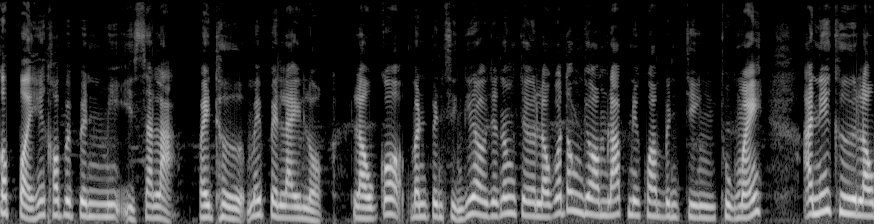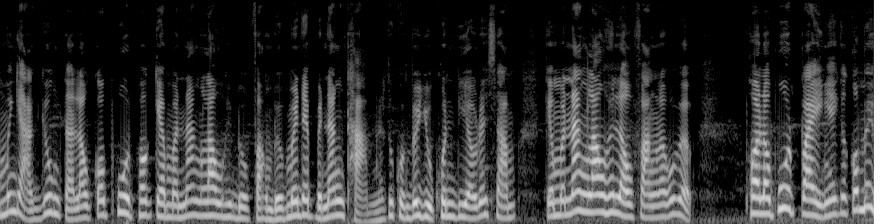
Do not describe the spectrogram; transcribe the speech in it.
ก็ปล่อยให้เขาไปเป็นมีอิสระไปเถอะไม่เป็นไรหรอก เราก็มันเป็นสิ่งที่เราจะต้องเจอ เราก็ต้องยอมรับในความเป็นจริงถูกไหม อันนี้คือเราไม่อยากยุ่งแต่เราก็พูดเพราะแกมานั่งเล่าให้เบลฟังเบลไม่ได้ไปนั่งถามนะทุกคนเบลอยู่คนเดียวด้วยซ้ำแกมานั่งเล่าให้เราฟังแล้วก็แบบ พอเราพูดไปอย่างเงี้ยแกก็ไม่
